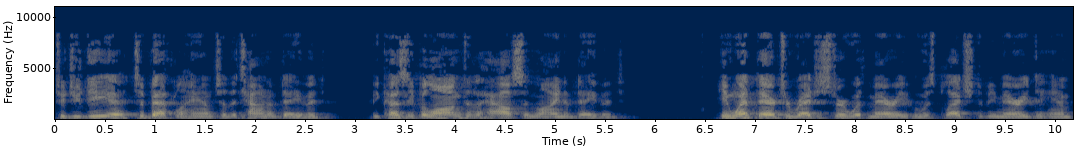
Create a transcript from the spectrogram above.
to Judea to Bethlehem to the town of David, because he belonged to the house and line of David. He went there to register with Mary, who was pledged to be married to him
